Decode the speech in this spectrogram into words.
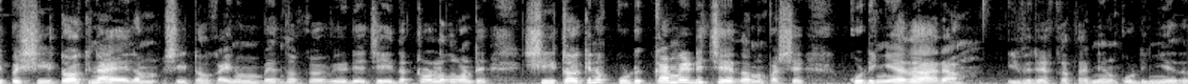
ഇപ്പോൾ ഷീ ടോക്കിനായാലും ഷീ ടോക്ക് അതിന് മുമ്പ് എന്തൊക്കെ വീഡിയോ ചെയ്തിട്ടുള്ളത് കൊണ്ട് ഷീ ടോക്കിന് കൊടുക്കാൻ വേണ്ടി ചെയ്തതാണ്. പക്ഷേ കുടുങ്ങിയത് ആരാ? ഇവരൊക്കെ തന്നെയാണ് കുടുങ്ങിയത്.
